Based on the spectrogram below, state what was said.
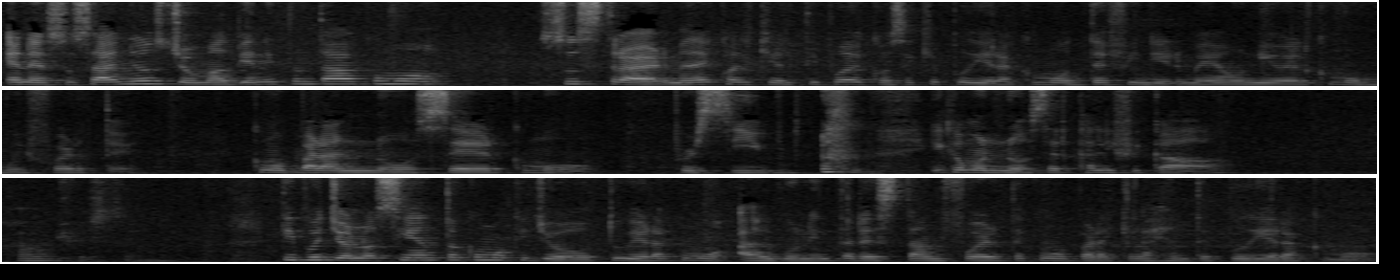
en esos años yo más bien intentaba como sustraerme de cualquier tipo de cosa que pudiera como definirme a un nivel como muy fuerte, como para no ser como perceived y como no ser calificada. How interesting. Tipo, yo no siento como que yo tuviera como algún interés tan fuerte como para que la gente pudiera como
